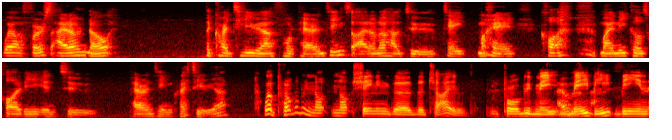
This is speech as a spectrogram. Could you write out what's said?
Well, first, I don't know the criteria for parenting, so I don't know how to take my my Nico's quality into parenting criteria. Well, probably not not shaming the the child. Probably may maybe being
